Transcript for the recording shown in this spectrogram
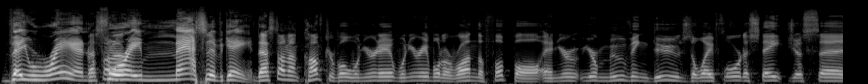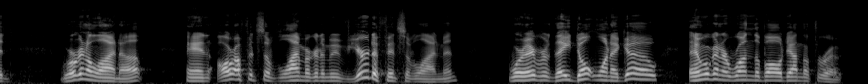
They ran That's for not a massive gain. That's not uncomfortable when you're when you're able to run the football and you're you're moving dudes the way Florida State just said we're going to line up and our offensive line are going to move your defensive linemen wherever they don't want to go and we're going to run the ball down the throat.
